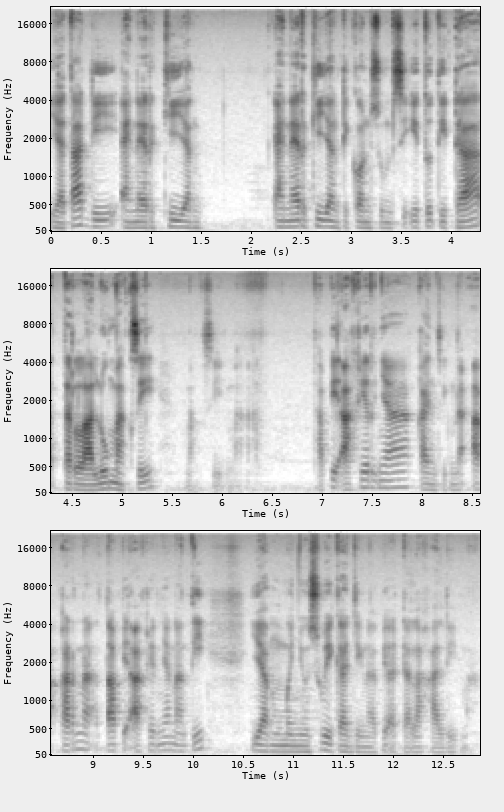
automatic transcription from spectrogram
ya tadi energi yang energi yang dikonsumsi itu tidak terlalu maksi maksimal. Tapi akhirnya kanjeng ah, karena tapi akhirnya nanti yang menyusui kanjeng Nabi adalah Halimah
